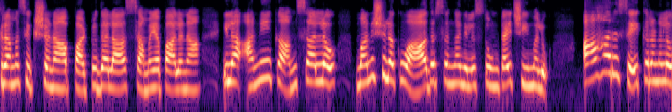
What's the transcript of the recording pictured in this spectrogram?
క్రమశిక్షణ పట్టుదల సమయపాలన ఇలా అనేక అంశాల్లో మనుషులకు ఆదర్శంగా నిలుస్తూ ఉంటాయి చీమలు. ఆహార సేకరణలో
